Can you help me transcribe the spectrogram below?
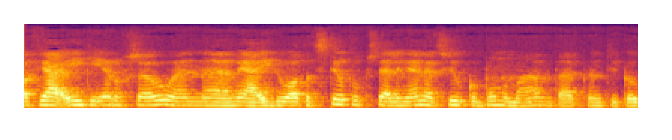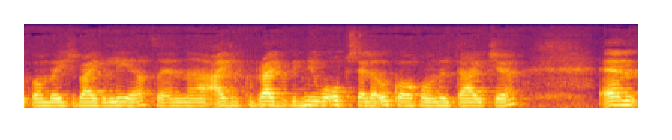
of ja, één keer of zo. En maar ja, ik doe altijd stilteopstellingen. Net als Hielke Bonnema. Want daar heb ik natuurlijk ook wel een beetje bij geleerd. En eigenlijk gebruik ik het nieuwe opstellen ook al gewoon een tijdje. En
